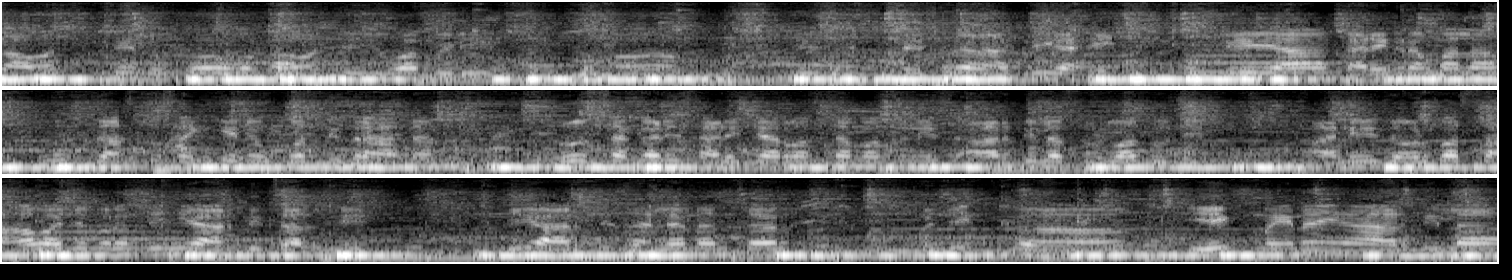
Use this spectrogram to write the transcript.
गावातले लोक व गावाची युवा पिढी जे क्षेत्र नागरिक आहे ते या कार्यक्रमाला खूप जास्त संख्येने उपस्थित राहतात. रोज सकाळी साडेचार वाजतापासून ही आरतीला सुरुवात होते. आणि जवळपास सहा वाजेपर्यंत ही आरती चालते. ही आरती झाल्यानंतर म्हणजे एक महिना या आरतीला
